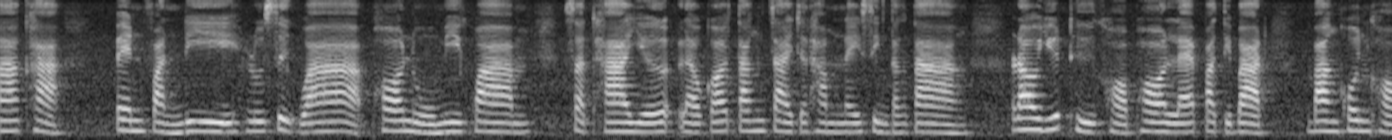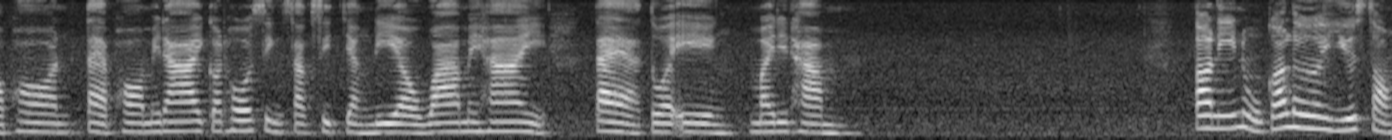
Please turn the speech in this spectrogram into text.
มากๆค่ะ เป็นฝันดี รู้สึกว่าพอหนูมีความศรัทธาเยอะ แล้วก็ตั้งใจจะทำในสิ่งต่างๆ เรายึดถือขอพรและปฏิบัติ บางคนขอพร แต่พอไม่ได้ก็โทษสิ่งศักดิ์สิทธิ์อย่างเดียวว่าไม่ให้ แต่ตัวเองไม่ได้ทำตอนนี้หนูก็เลยยึดสอง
